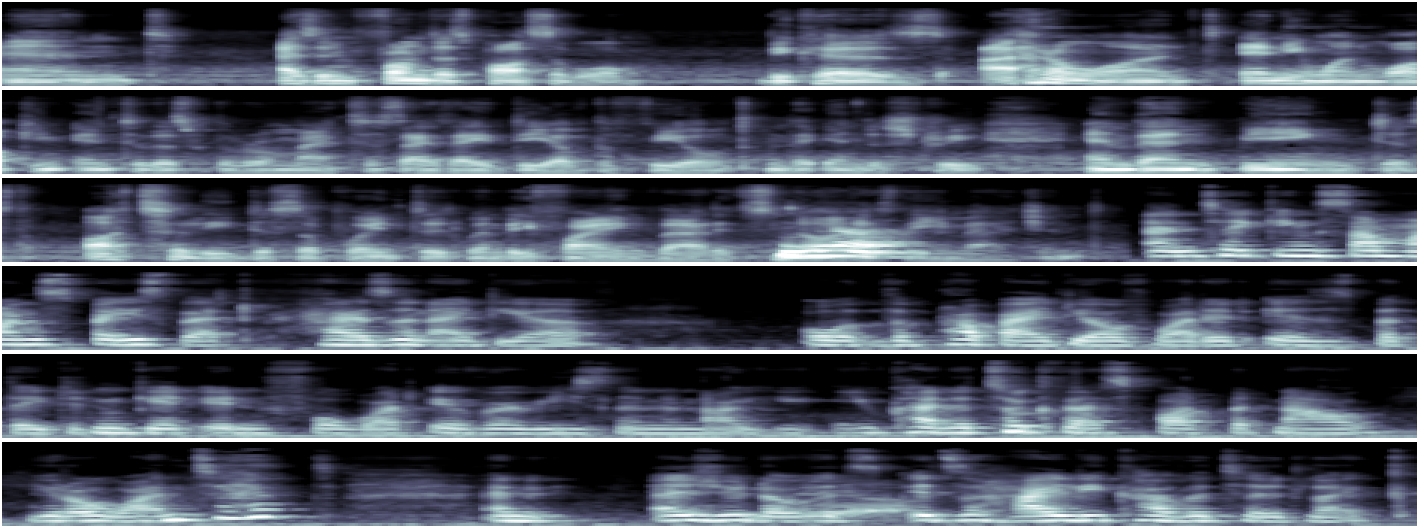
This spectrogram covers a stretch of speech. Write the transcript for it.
and as informed as possible because I don't want anyone walking into this with a romanticized idea of the field and the industry and then being just utterly disappointed when they find that it's not as they imagined. and taking someone's space that has an idea or the proper idea of what it is but they didn't get in for whatever reason and now you, you kind of took that spot but now you don't want it and as you know Yeah. it's it's highly coveted like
